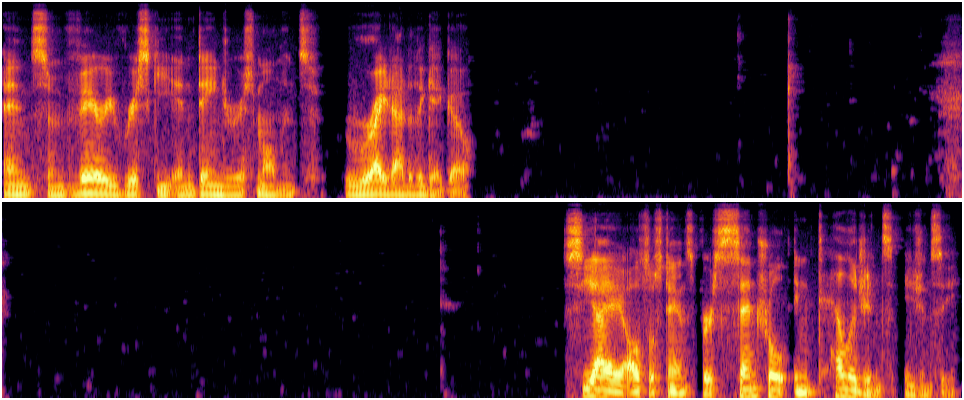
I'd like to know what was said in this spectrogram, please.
and some very risky and dangerous moments right out of the get go. CIA also stands for Central Intelligence Agency.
